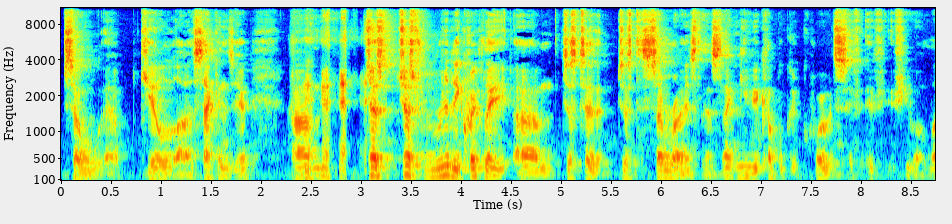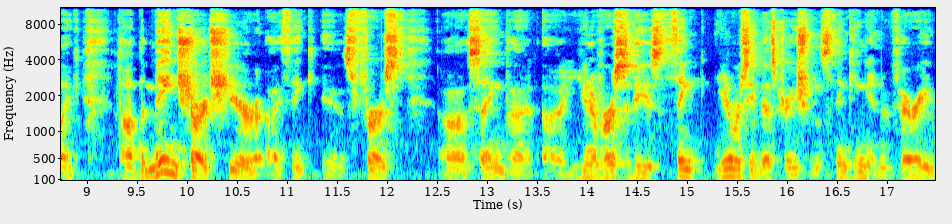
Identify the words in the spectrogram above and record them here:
uh, so Kill seconds you. Um, just just really quickly, um, just to just to summarize this, I can give you a couple good quotes if, if, if you would like. the main charge here, I think, is first uh, saying that uh, universities think, university administrations thinking in very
